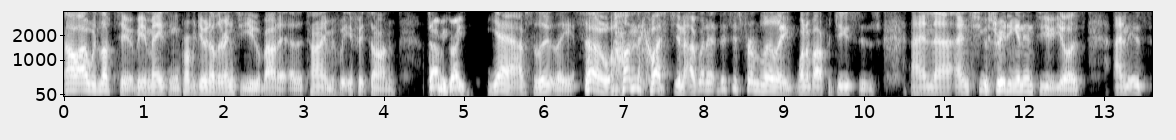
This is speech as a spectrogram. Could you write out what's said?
Oh, I would love to. It'd be amazing. And probably do another interview about it at the time if we, if it's on. That'd be great. Yeah, absolutely. So on the question, I've got a, this is from Lily, one of our producers, and uh, and she was reading an interview of yours, and it's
